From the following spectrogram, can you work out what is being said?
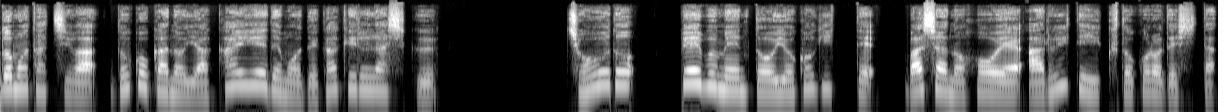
供たちはどこかの夜会へでも出かけるらしく、ちょうどペーブメントを横切って馬車の方へ歩いていくところでした。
